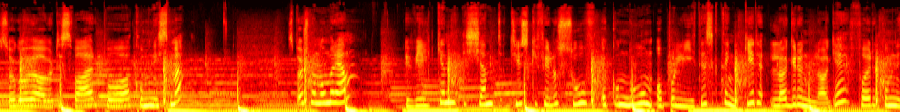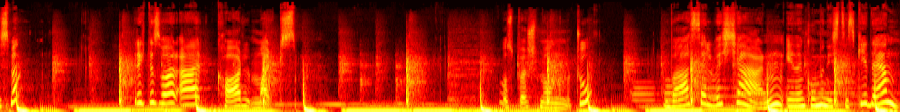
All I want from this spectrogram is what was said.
Så går vi over til svar på kommunisme. Spørsmål nummer én. Hvilken kjent tysk filosof, økonom og politisk tenker la grunnlaget for kommunismen? Riktig svar er Karl Marx. Og spørsmål nummer to. Hva er selve kjernen i den kommunistiske ideen?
